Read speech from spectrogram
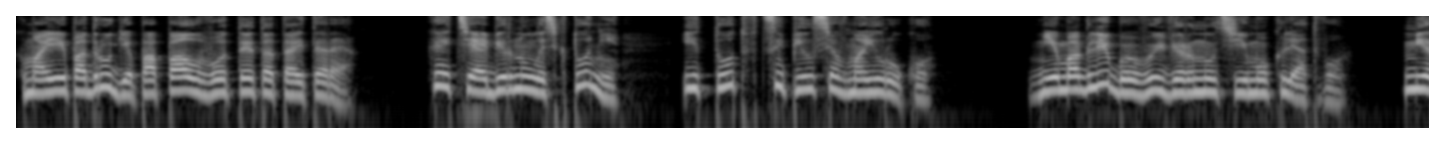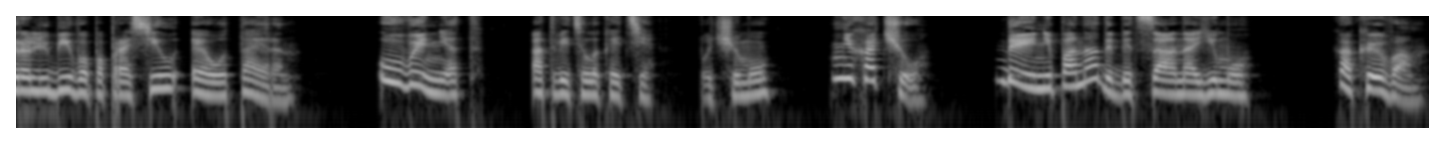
«К моей подруге попал вот этот Айтере». Кэти обернулась к Тони, и тот вцепился в мою руку. «Не могли бы вы вернуть ему клятву?» Миролюбиво попросил Эо Тайрон. «Увы, нет», — ответила Кэти. «Почему?» «Не хочу», да и не понадобится она ему, как и вам.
